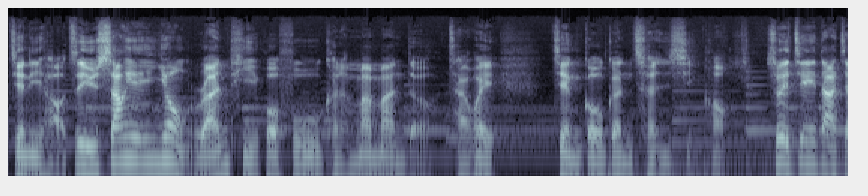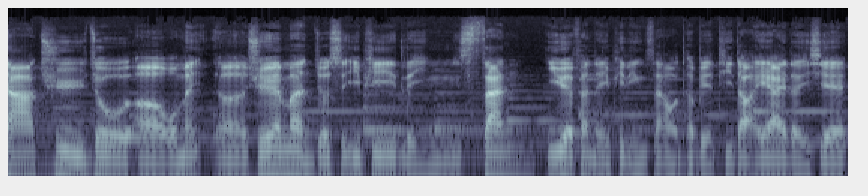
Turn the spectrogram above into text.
建立好，至于商业应用、软体或服务，可能慢慢的才会建构跟成型哈。所以建议大家去就呃，我们呃学员们就是 EP 零三一月份的 EP 零三，我特别提到 AI 的一些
